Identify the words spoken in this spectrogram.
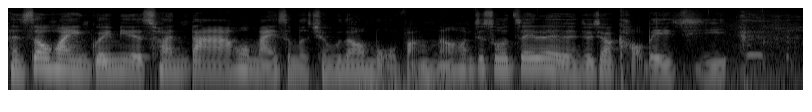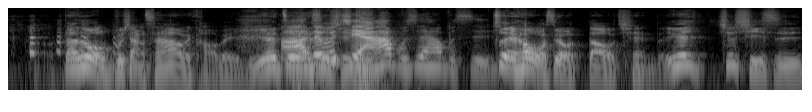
很受欢迎闺蜜的穿搭啊，或买什么全部都要模仿，然后他们就说这一类人就叫拷贝机。但是我不想称他为拷贝机，因为这啊，对不起啊，他不是，他不是。最后我是有道歉的，因为就其实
